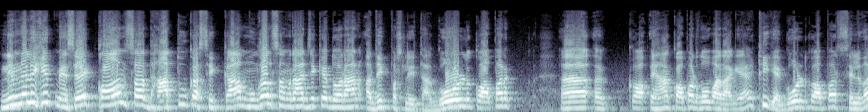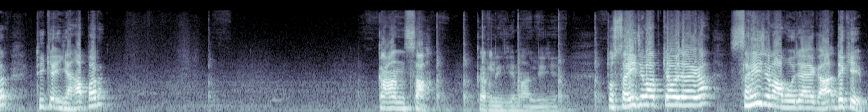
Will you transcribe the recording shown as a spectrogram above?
निम्नलिखित में से कौन सा धातु का सिक्का मुगल साम्राज्य के दौरान अधिक प्रचलित था? गोल्ड, कॉपर यहाँ कॉपर दो बार आ गया है, ठीक है? गोल्ड, कॉपर, सिल्वर, ठीक है? यहाँ पर कांसा, कर लीजिए, मान लीजिए। तो सही जवाब क्या हो जाएगा? सही जवाब हो जाएगा। देखिए,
